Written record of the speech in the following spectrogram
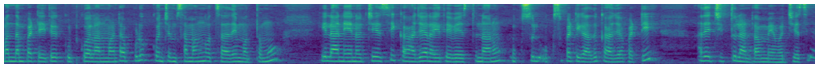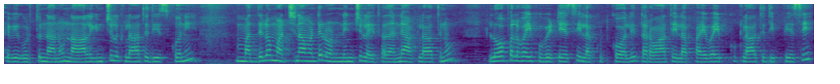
మందం పట్టి అయితే కుట్టుకోవాలన్నమాట. అప్పుడు కొంచెం సమంగా వస్తుంది మొత్తము. ఇలా నేను వచ్చేసి కాజాలు అయితే వేస్తున్నాను. ఉక్సులు ఉక్సు పట్టి కాదు కాజా పట్టి. అదే చిత్తులు అంటాం మేము వచ్చేసి. అవి కుడుతున్నాను. నాలుగు ఇంచుల క్లాత్ తీసుకొని మధ్యలో మర్చినామంటే రెండు ఇంచులు అవుతుందండి ఆ క్లాత్ను. లోపల వైపు పెట్టేసి ఇలా కుట్టుకోవాలి. తర్వాత ఇలా పై వైపుకు క్లాత్ తిప్పేసి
